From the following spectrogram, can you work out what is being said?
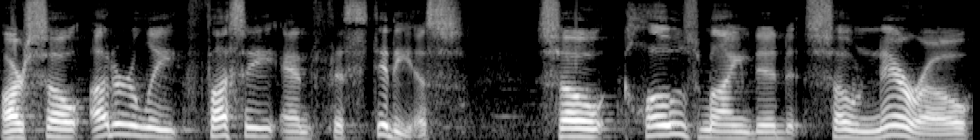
are so utterly fussy and fastidious so close minded, so narrow,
